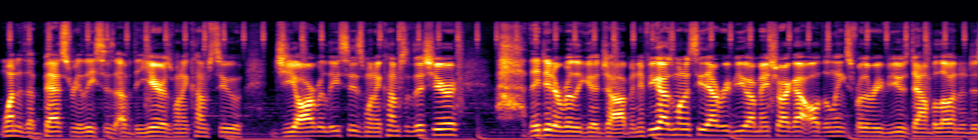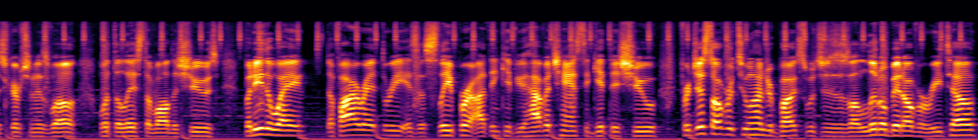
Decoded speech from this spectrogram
one of the best releases of the years when it comes to gr releases when it comes to this year they did a really good job. And if you guys want to see that review i made sure i got all the links for the reviews down below in the description as well with the list of all the shoes. But either way the fire red 3 is a sleeper. I think if you have a chance to get this shoe for just over 200 bucks which is a little bit over retail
